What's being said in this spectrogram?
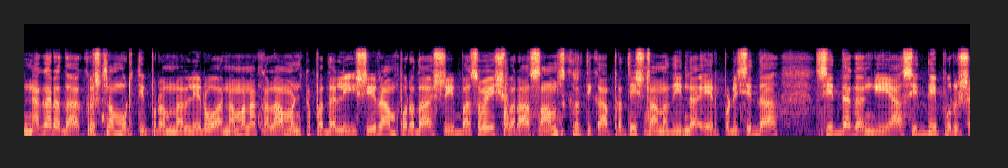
ನಗರದ ಕೃಷ್ಣಮೂರ್ತಿಪುರಂನಲ್ಲಿರುವ ನಮನ ಕಲಾಮಂಟಪದಲ್ಲಿ ಶ್ರೀರಾಂಪುರದ ಶ್ರೀ ಬಸವೇಶ್ವರ ಸಾಂಸ್ಕೃತಿಕ ಪ್ರತಿಷ್ಠಾನದಿಂದ ಏರ್ಪಡಿಸಿದ್ದ ಸಿದ್ಧಗಂಗೆಯ ಸಿದ್ಧಿಪುರುಷ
